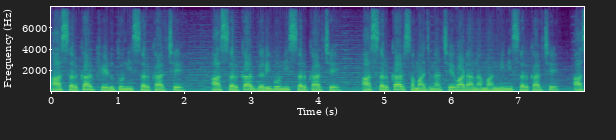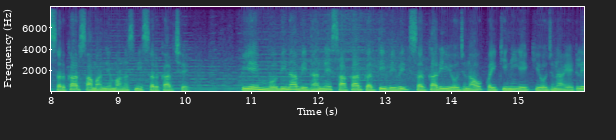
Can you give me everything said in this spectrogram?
આ સરકાર ખેડૂતોની સરકાર છે, આ સરકાર ગરીબોની સરકાર છે, આ સરકાર સમાજના છેવાડાના માનવીની સરકાર છે, આ સરકાર સામાન્ય માણસની સરકાર છે. પીએમ મોદીના વિધાનને સાકાર કરતી વિવિધ સરકારી યોજનાઓ પૈકીની એક યોજના એટલે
